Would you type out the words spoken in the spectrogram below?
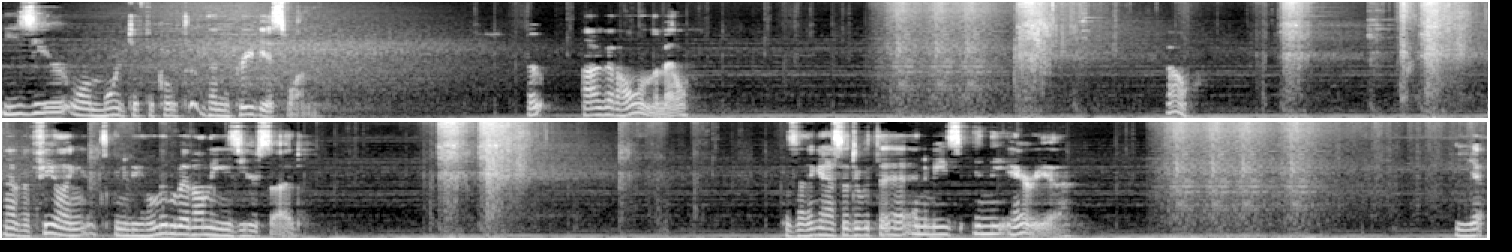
easier or more difficult than the previous one? Oh, I've got a hole in the middle. Oh. I have a feeling it's going to be a little bit on the easier side. Because I think it has to do with the enemies in the area. Yep.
